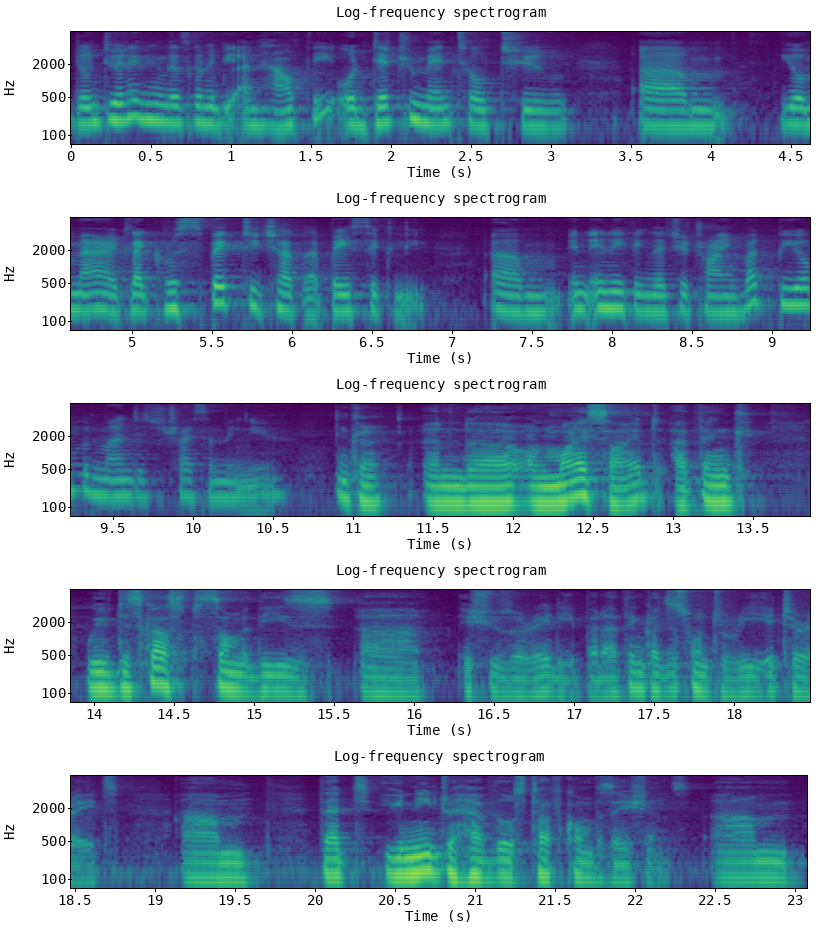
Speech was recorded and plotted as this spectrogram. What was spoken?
Don't do anything that's going to be unhealthy or detrimental to um, your marriage. Like respect each other basically um, in anything that you're trying, but be open minded to try something new. Okay. And uh, on my side, I think we've discussed some of these uh, issues already, but I think I just want to reiterate um, that you need to have those tough conversations. Um,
